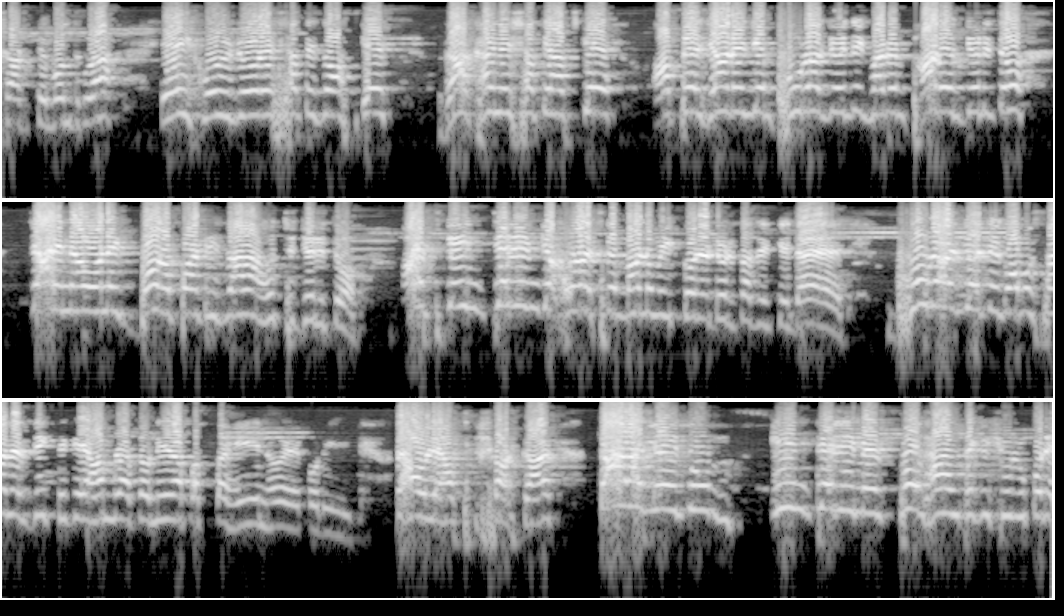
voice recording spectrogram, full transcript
স্বার্থে বন্ধুরা? এই করিডোরের সাথে তো আজকে, রাখাইনের সাথে আজকে আপনি জানেন যে ভূ রাজনৈতিক ভাবে ভারত জড়িত চায়না অনেক বড় পার্টি যারা হচ্ছে জড়িত। আজকে ইন্টারিম যখন আজকে মানবিক করিডোর তাদেরকে দেয় ভূ রাজনৈতিক অবস্থানের দিক থেকে আমরা তো নিরাপত্তাহীন হয়ে পড়ি। তাহলে আজকে সরকার, তারা যেহেতু ইন্টারিমের প্রধান থেকে শুরু করে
